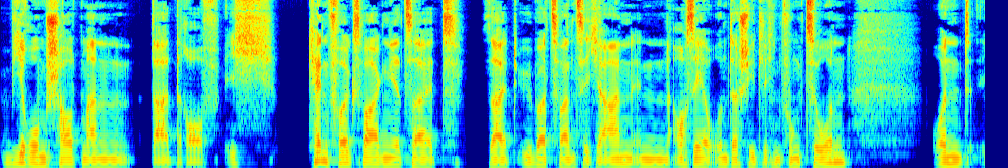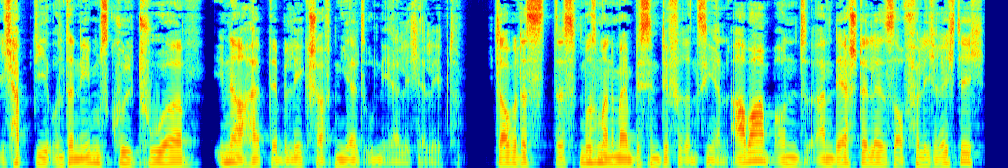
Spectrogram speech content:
wie rum schaut man da drauf. Ich kenne Volkswagen jetzt seit seit über 20 Jahren in auch sehr unterschiedlichen Funktionen und ich habe die Unternehmenskultur innerhalb der Belegschaft nie als unehrlich erlebt. Ich glaube, das das muss man immer ein bisschen differenzieren. Aber und an der Stelle ist auch völlig richtig.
